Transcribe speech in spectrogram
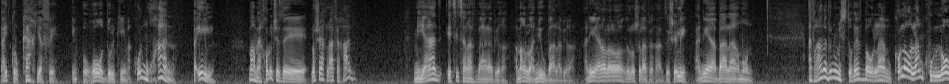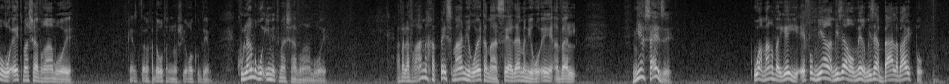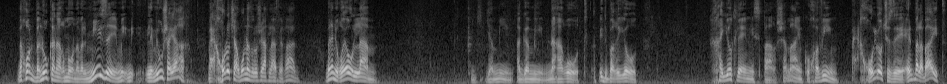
בית כל כך יפה, עם אורות דולקים, הכל מוכן, פעיל. אמר, מה יכול להיות שזה לא שייך לאף אחד? מיד הציץ עליו בעל הבירה. אמר לו, אני הוא בעל הבירה. אני, לא, לא, לא, זה לא של אף אחד, זה שלי. אני הבעל הארמון. אברהם אבינו מסתובב בעולם, כל העולם כולו רואה את מה שאברהם רואה. כן, זה קצת מחבר אותנו לשיר הקודם. כולם רואים את מה שאברהם רואה. אבל אברהם מחפש מה אני רואה, את המעשה ידיים אני רואה, אבל מי עשה את זה? הוא אמר ויהי, איפה, מי, מי זה האומר? מי זה הבעל הבית פה? נכון, בנו כאן ארמון, אבל מי זה? מי, מי, למי הוא שייך? מה, יכול להיות שהארמון הזה לא שייך לאף אחד? הוא אומר, אני רואה עולם. ימים, אגמים, נהרות, מדבריות, חיות לאין מספר, שמיים, כוכבים. מה, יכול להיות שזה, אין בעל הבית?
